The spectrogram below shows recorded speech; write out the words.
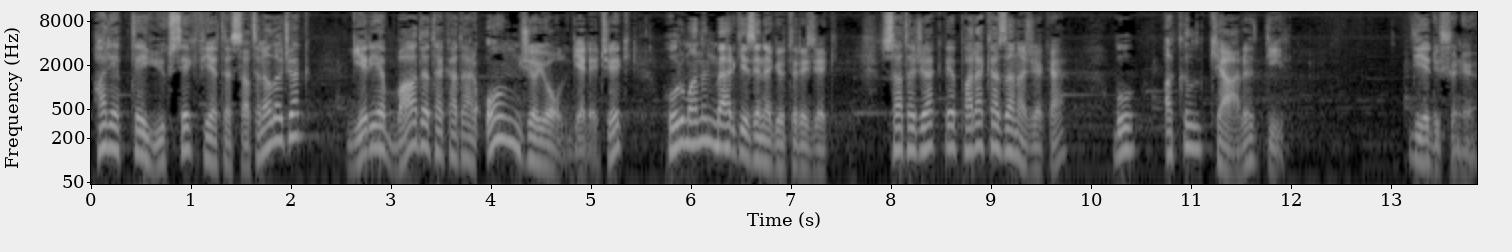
Halep'te yüksek fiyata satın alacak, geriye Bağdat'a kadar onca yol gelecek, hurmanın merkezine götürecek. Satacak ve para kazanacak ha. Bu akıl kârı değil. Diye düşünüyor.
